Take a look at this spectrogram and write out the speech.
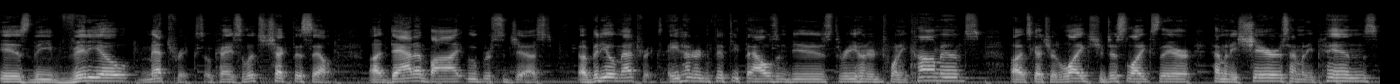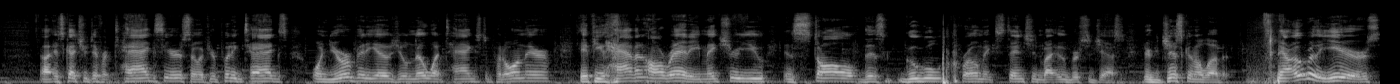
is the video metrics okay? So let's check this out. Uh, data by Ubersuggest uh, video metrics 850,000 views 320 comments. Uh, it's got your likes your dislikes there how many shares how many pins uh, it's got your different tags here so if you're putting tags on your videos you'll know what tags to put on there. If you haven't already make sure you install this Google Chrome extension by Ubersuggest you're just gonna love it. Now over the years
